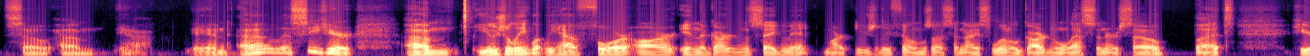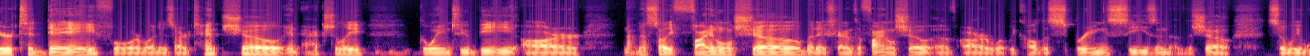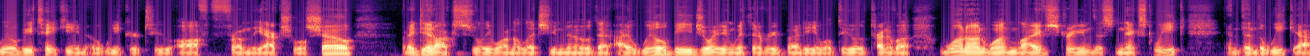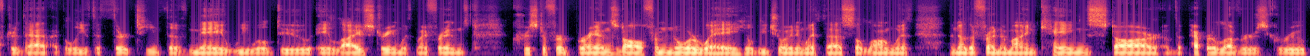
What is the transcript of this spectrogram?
So, um, yeah. And uh, let's see here. Um, usually, what we have for our in the garden segment, Mark usually films us a nice little garden lesson or so, but here today for what is our 10th show and actually mm-hmm. going to be our not necessarily final show, but it's kind of the final show of our what we call the spring season of the show. So we will be taking a week or two off from the actual show. But I did actually want to let you know that I will be joining with everybody. We'll do kind of a one on one live stream this next week. And then the week after that, I believe the 13th of May, we will do a live stream with my friends Christopher Bransdal from Norway. He'll be joining with us, along with another friend of mine, Kang Starr of the Pepper Lovers Group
